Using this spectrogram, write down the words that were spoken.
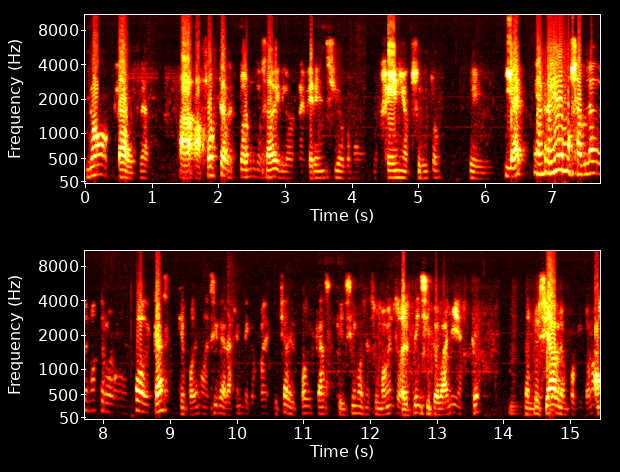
No, claro, claro. A, Foster todo el mundo sabe que lo reverencio como un genio absoluto. Eh, y en realidad hemos hablado en otro podcast, que podemos decirle a la gente que puede escuchar el podcast que hicimos en su momento del Príncipe Valiente, donde se habla un poquito más.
